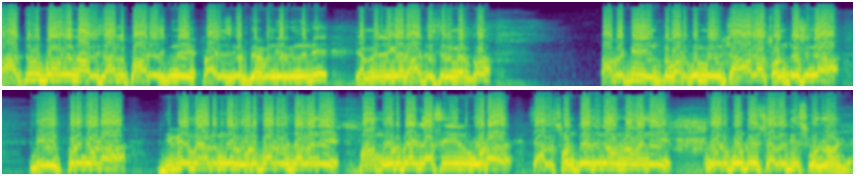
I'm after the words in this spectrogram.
రాత్రుల పోవలో నాలుగు సార్లు కారు వేసుకుని రాజేష్ గారు తిరగడం జరిగిందండి. ఎమ్మెల్యే గారి ఆదేశాల మేరకు. కాబట్టి ఇంతవరకు మేము చాలా సంతోషంగా మేము ఎప్పుడు కూడా దివ్య మేడం గారు రుణపాటు ఉంటామని మా మూడు పేటల కూడా చాలా సంతోషంగా ఉన్నామని కోరుకుంటూ సెలవు తీసుకుంటున్నామండి.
